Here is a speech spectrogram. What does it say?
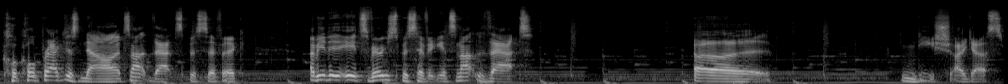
Cold, cold practice, no, it's not that specific. I mean, it's very specific. It's not that uh, niche, I guess.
